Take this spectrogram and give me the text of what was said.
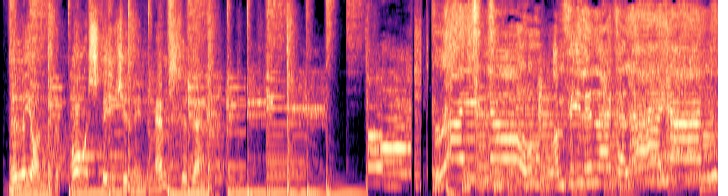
De Leon, the power station in Amsterdam. Right now, I'm feeling like a lion.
